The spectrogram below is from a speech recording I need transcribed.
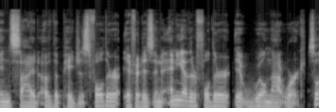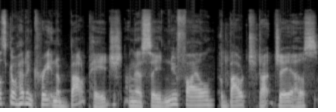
inside of the pages folder. If it is in any other folder, it will not work. So let's go ahead and create an about page. I'm going to say new file about.js.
